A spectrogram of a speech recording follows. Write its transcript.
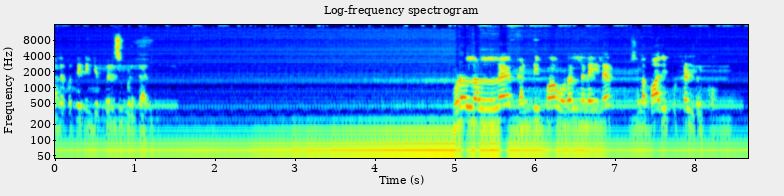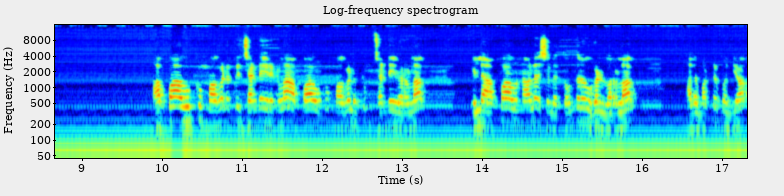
அதை பற்றி நீங்கள் பெருசுப்படுத்தாதீங்க. உடல் கண்டிப்பாக உடல்நிலையில் சில பாதிப்புகள் இருக்கும். அப்பாவுக்கும் மகனுக்கும் சண்டை இருக்கலாம் அப்பாவுக்கும் மகளுக்கும் சண்டை வரலாம். இல்லை அப்பாவுனால சில தொந்தரவுகள் வரலாம். அதை மட்டும் கொஞ்சம்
